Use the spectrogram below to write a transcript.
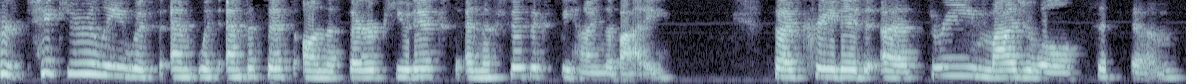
particularly with with emphasis on the therapeutics and the physics behind the body. So I've created a three module system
